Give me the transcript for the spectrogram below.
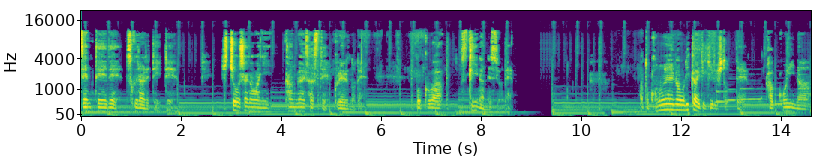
前提で作られていて視聴者側に考えさせてくれるので僕は好きなんですよね。あとこの映画を理解できる人ってかっこいいな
